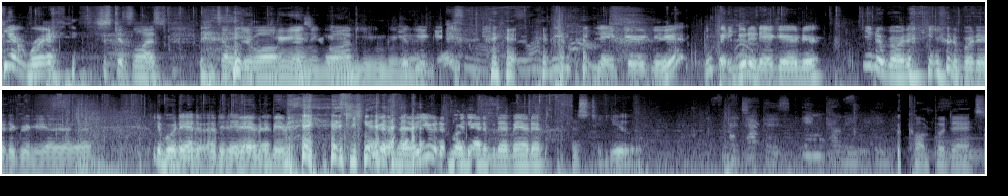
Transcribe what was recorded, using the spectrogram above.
yeah, right. It just gets less intelligible as you go on. You're You are pretty good at that, girl. You know, go. You the boy there. You the boy there, the boy. You the boy there, the boy there. It's to you. Attackers incoming in Confidence.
